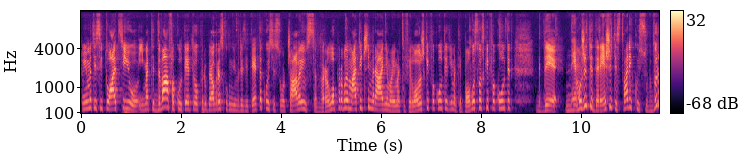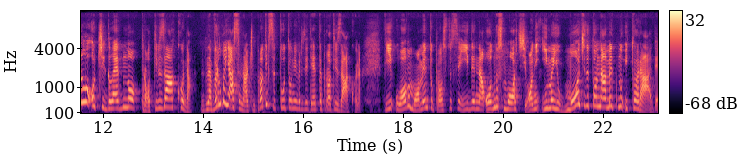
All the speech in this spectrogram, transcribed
Imate situaciju, imate dva fakulteta fakulteta u okviru Beogradskog univerziteta koji se suočavaju sa vrlo problematičnim radnjama. Imate filološki fakultet, imate bogoslovski fakultet, gde ne možete da rešite stvari koji su vrlo očigledno protiv zakona. Na vrlo jasan način, protiv statuta univerziteta, protiv zakona. Vi u ovom momentu prosto se ide na odnos moći. Oni imaju moć da to nametnu i to rade.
